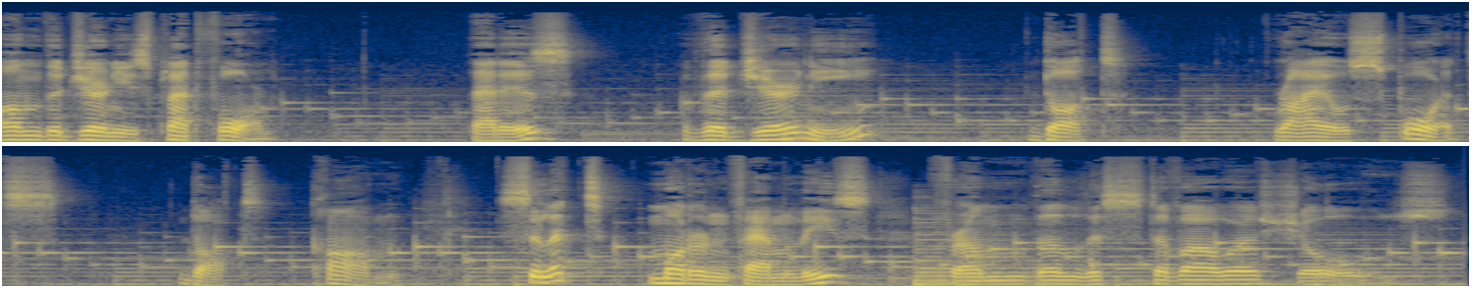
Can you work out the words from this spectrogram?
on the Journeys platform. That is, thejourney.ryosports.com. Select Modern Families from the list of our shows.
